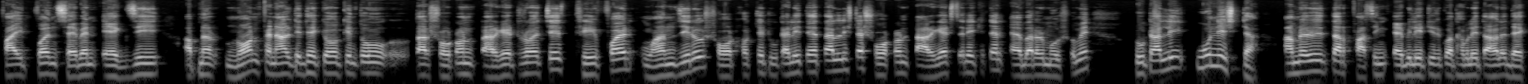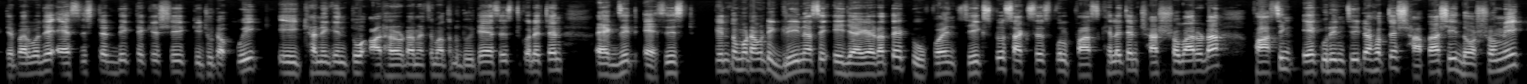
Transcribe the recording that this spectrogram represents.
ফাইভ পয়েন্ট সেভেন এক্সি আপনার নন পেনাল্টি থেকেও কিন্তু তার শর্ট অন টার্গেট রয়েছে three point one zero shot হচ্ছে টোটালি তেতাল্লিশটা শর্ট অন টার্গেটস রেখেছেন। এবারের মৌসুমে টোটালি উনিশটা। আমরা যদি তার ফাসিং অ্যাবিলিটির কথা বলি, তাহলে দেখতে পারব যে অ্যাসিস্টের দিক থেকে সে কিছুটা উইক এইখানে কিন্তু আঠারোটা ম্যাচে মাত্র দুইটা অ্যাসিস্ট করেছেন। এক্সিট অ্যাসিস্ট কিন্তু মোটামুটি গ্রিন আছে। এই জায়গাটাতে two point six two successful pass খেলেছেন সাতশো বারোটা। ফাসিং একুরেন্সিটা হচ্ছে সাতাশি দশমিক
